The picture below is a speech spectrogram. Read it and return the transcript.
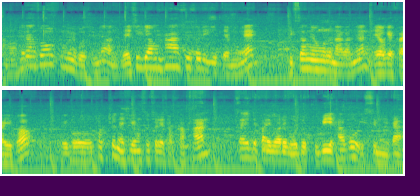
어, 해당 소모품을 보시면 내시경 하 수술이기 때문에 직선형으로 나가는 에어겟 파이버 그리고 척추 내시경 수술에 적합한 사이드 파이버를 모두 구비하고 있습니다.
